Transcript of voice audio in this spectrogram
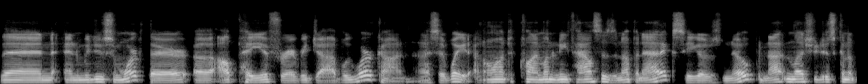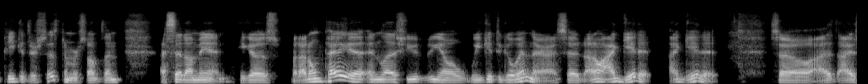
then and we do some work there, uh, I'll pay you for every job we work on. And I said, wait, I don't want to climb underneath houses and up in attics. He goes, nope, not unless you're just going to peek at their system or something. I said, I'm in. He goes, but I don't pay you unless you, you know, we get to go in there. I said, I oh, I get it. I get it. So I, I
